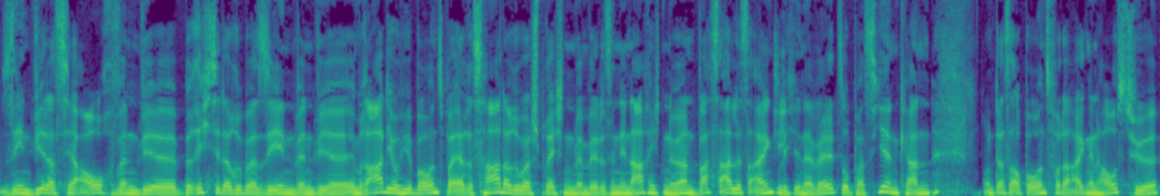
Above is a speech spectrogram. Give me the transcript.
sehen wir das ja auch, wenn wir Berichte darüber sehen, wenn wir im Radio hier bei uns bei RSH darüber sprechen, wenn wir das in den Nachrichten hören, was alles eigentlich in der Welt so passieren kann und das auch bei uns vor der eigenen Haustür.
